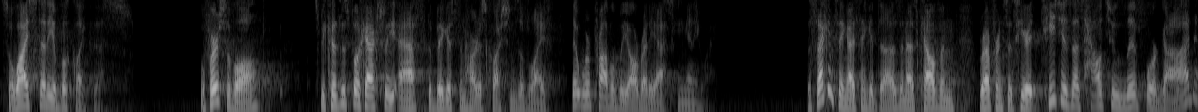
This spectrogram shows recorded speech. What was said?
So, why study a book like this? Well, first of all, it's because this book actually asks the biggest and hardest questions of life that we're probably already asking anyway. The second thing I think it does, and as Calvin references here, it teaches us how to live for God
